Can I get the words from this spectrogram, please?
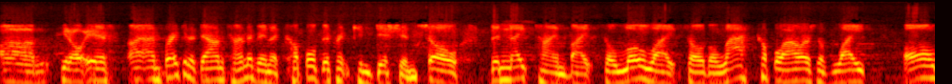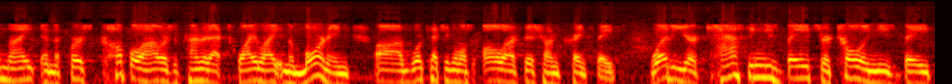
Um, you know, if I, I'm breaking it down kind of in a couple different conditions. So the nighttime bite, so low light, so the last couple hours of light all night and the first couple hours of kind of that twilight in the morning, um, we're catching almost all our fish on crankbaits. Whether you're casting these baits or trolling these baits,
